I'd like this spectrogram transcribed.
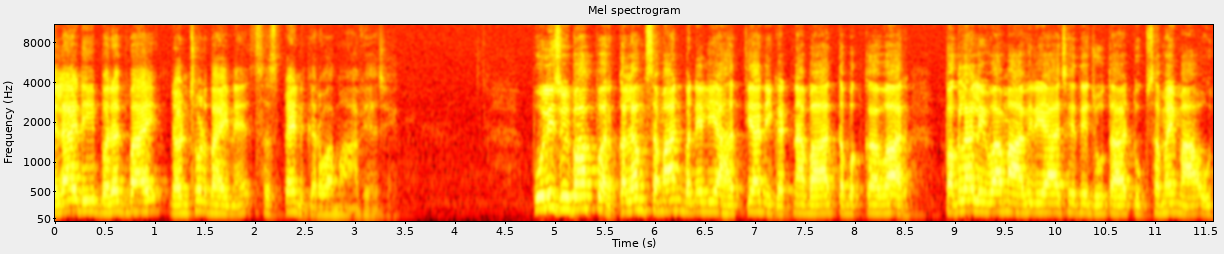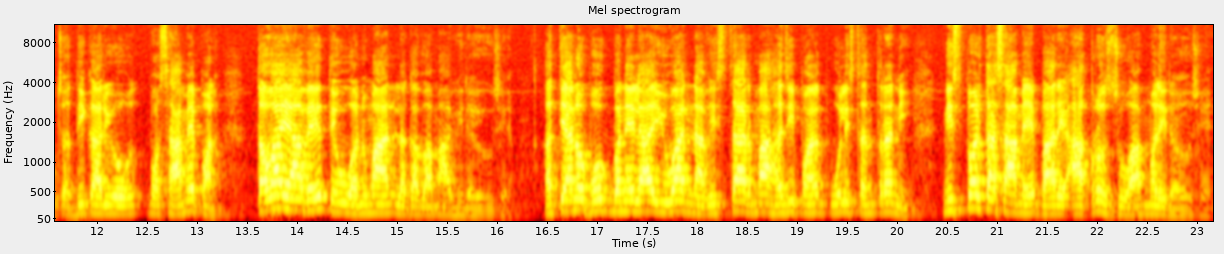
એલઆઈડી ભરતભાઈ રણછોડભાઈને સસ્પેન્ડ કરવામાં આવ્યા છે. પોલીસ વિભાગ પર કલમ સમાન બનેલી આ હત્યાની ઘટના બાદ તબક્કાવાર પગલાં લેવામાં આવી રહ્યા છે. તે જોતા ટૂંક સમયમાં ઉચ્ચ અધિકારીઓ સામે પણ તવાઈ આવે તેવું અનુમાન લગાવવામાં આવી રહ્યું છે. હત્યાનો ભોગ બનેલા યુવાનના વિસ્તારમાં હજી પણ પોલીસ તંત્રની નિષ્ફળતા સામે ભારે આક્રોશ જોવા મળી રહ્યો છે.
